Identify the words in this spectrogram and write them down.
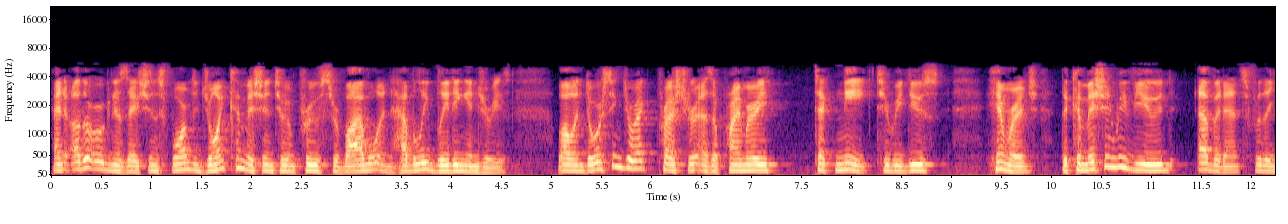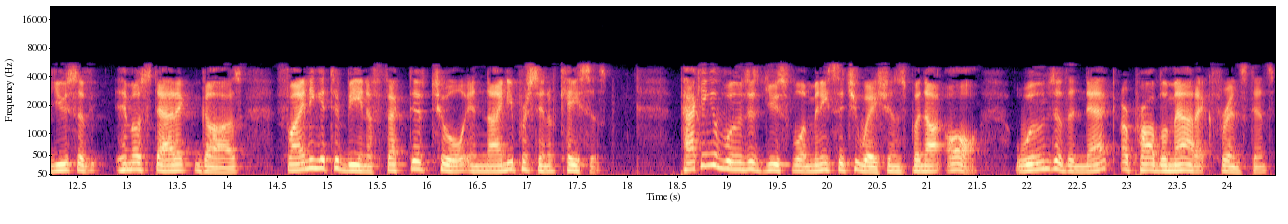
and other organizations formed a joint commission to improve survival in heavily bleeding injuries. While endorsing direct pressure as a primary technique to reduce hemorrhage, the commission reviewed evidence for the use of hemostatic gauze, finding it to be an effective tool in 90% of cases. Packing of wounds is useful in many situations, but not all. Wounds of the neck are problematic, for instance,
